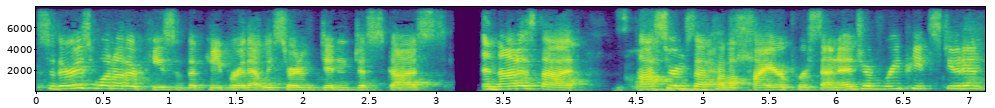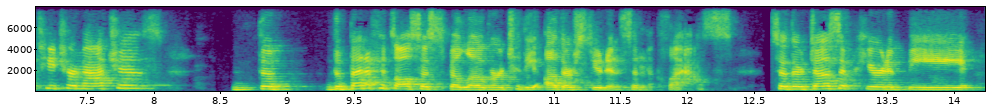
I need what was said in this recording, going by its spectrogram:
So there is one other piece of the paper that we sort of didn't discuss, and that is that classrooms that have a higher percentage of repeat student teacher matches, the, the benefits also spill over to the other students in the class. So there does appear to be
